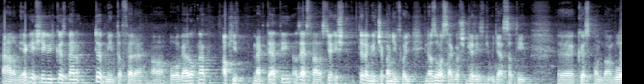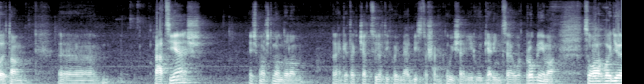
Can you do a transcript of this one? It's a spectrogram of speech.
állami egészségügy közben több, mint a fele a polgároknak, akit megteheti, az ezt választja. És tényleg még csak annyit, hogy én az Országos Gerincgyógyászati Központban voltam páciens, és most gondolom rengeteg cset születik, hogy mert biztos újságírói gerince volt probléma. Szóval, hogy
